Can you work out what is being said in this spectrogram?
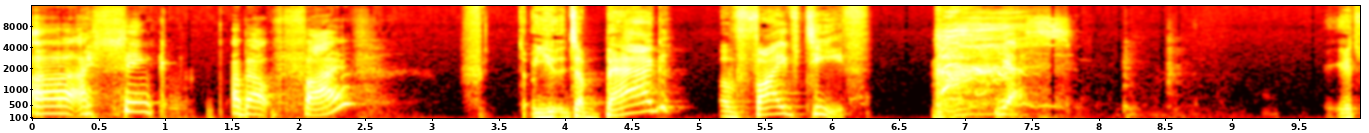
Uh, I think about five. You, it's a bag of five teeth. Yes. It's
